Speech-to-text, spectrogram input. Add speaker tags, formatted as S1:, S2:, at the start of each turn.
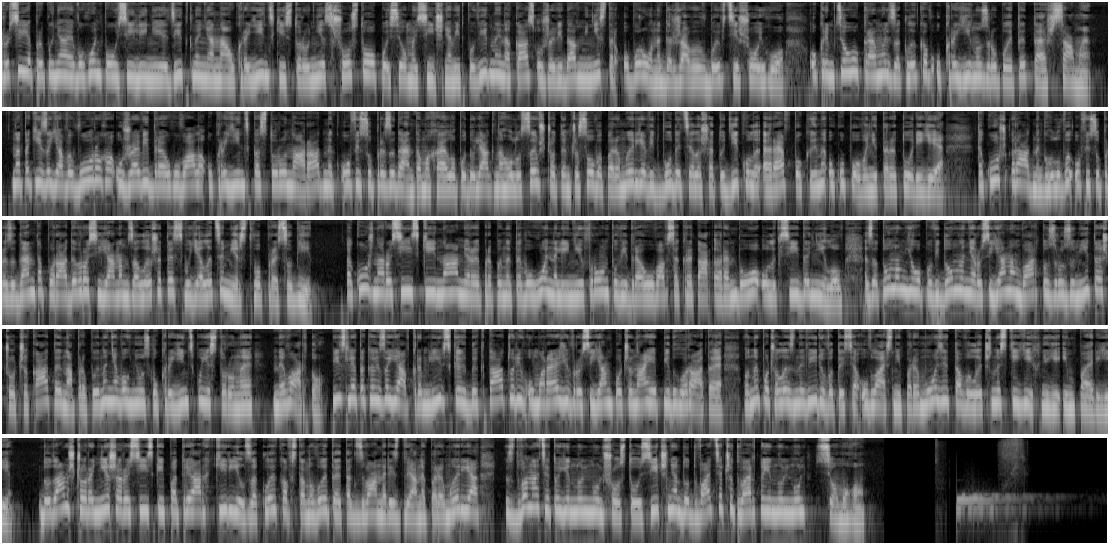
S1: Росія припиняє вогонь по усій лінії зіткнення на українській стороні з 6 по 7 січня. Відповідний наказ уже віддав міністр оборони держави вбивці Шойгу. Окрім цього, Кремль закликав Україну зробити те ж саме. На такі заяви ворога уже відреагувала українська сторона. Радник офісу президента Михайло Подоляк наголосив, що тимчасове перемир'я відбудеться лише тоді, коли РФ покине окуповані території. Також радник голови офісу президента порадив росіянам залишити своє лицемірство при собі. Також на російські наміри припинити вогонь на лінії фронту відреагував секретар РНБО Олексій Данілов. За тоном його повідомлення росіянам варто зрозуміти, що чекати на припинення вогню з української сторони не варто. Після таких заяв кремлівських диктаторів у мережі в росіян починає підгорати. Вони почали зневірюватися у власній перемозі та величності їхньої імперії. Додам, що раніше російський патріарх Кіріл закликав встановити так зване різдвяне перемир'я з 12.00 6 січня до 24.00 7.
